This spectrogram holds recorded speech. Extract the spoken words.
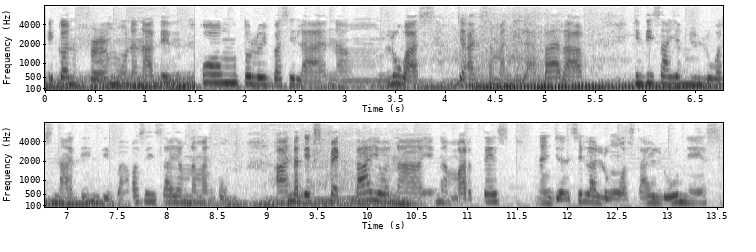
i-confirm muna natin kung tuloy ba sila ng luwas diyan sa Manila para hindi sayang yung luwas natin, di ba? Kasi sayang naman kung ah, nag-expect tayo na, yun nga, Martes, nandyan sila, lumuwas tayo Lunes,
